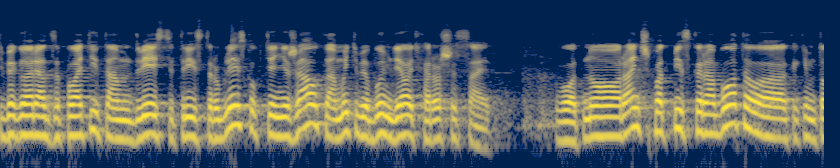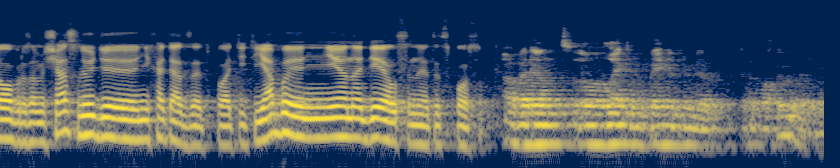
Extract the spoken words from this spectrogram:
Тебе говорят, заплати там 200-300 рублей, сколько тебе не жалко, а мы тебе будем делать хороший сайт. Вот. Но раньше подписка работала каким-то образом, сейчас люди не хотят за это платить. Я бы не надеялся на этот способ. А вариант э, and pay, например, это плохой вариант?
